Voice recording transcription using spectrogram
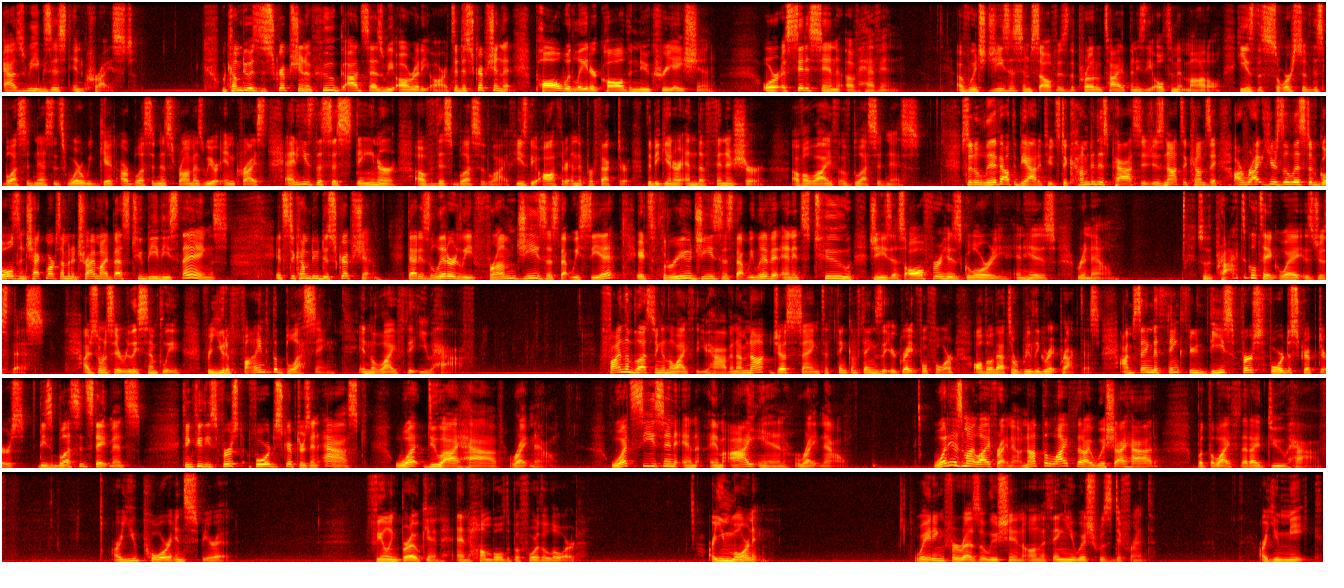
as we exist in Christ. We come to his description of who God says we already are. It's a description that Paul would later call the new creation or a citizen of heaven of which Jesus himself is the prototype and he's the ultimate model. He is the source of this blessedness. It's where we get our blessedness from as we are in Christ. And he's the sustainer of this blessed life. He's the author and the perfecter, the beginner and the finisher of a life of blessedness. So to live out the Beatitudes, to come to this passage is not to come say, all right, here's the list of goals and check marks. I'm going to try my best to be these things. It's to come to description that is literally from Jesus that we see it. It's through Jesus that we live it, and it's to Jesus, all for his glory and his renown. So the practical takeaway is just this. I just want to say really simply for you to find the blessing in the life that you have. Find the blessing in the life that you have. And I'm not just saying to think of things that you're grateful for, although that's a really great practice. I'm saying to think through these first four descriptors, these blessed statements, Think through these first four descriptors and ask, what do I have right now? What season am I in right now? What is my life right now? Not the life that I wish I had, but the life that I do have. Are you poor in spirit? Feeling broken and humbled before the Lord? Are you mourning? Waiting for resolution on the thing you wish was different? Are you meek?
